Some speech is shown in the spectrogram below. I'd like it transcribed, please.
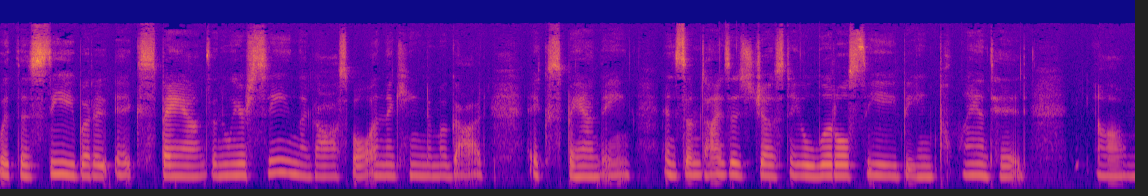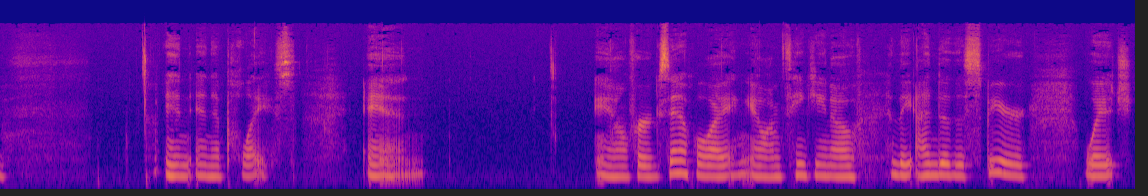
with the seed, but it, expands. And we are seeing the gospel and the kingdom of God expanding. And sometimes it's just a little seed being planted um, in, in a place. And, you know, for example, I, you know, I'm thinking of the end of the spear, which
